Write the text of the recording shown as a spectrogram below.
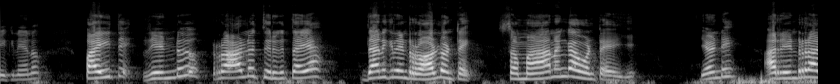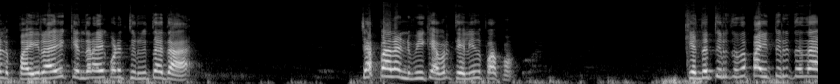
మీకు నేను పైతే రెండు రాళ్ళు తిరుగుతాయా? దానికి రెండు రాళ్ళు ఉంటాయి. సమానంగా ఉంటాయి అవి ఏమండి? ఆ రెండు రాళ్ళు పై రాయి కింద రాయి కూడా తిరుగుతుందా? చెప్పాలండి మీకు ఎవరు తెలియదు పాపం. కింద తిరుగుతుందా? పై తిరుగుతుందా?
